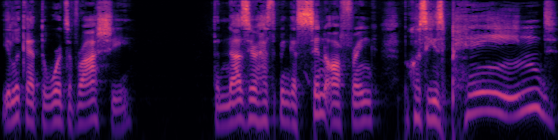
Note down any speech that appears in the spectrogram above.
You look at the words of Rashi. The Nazir has to bring a sin offering because he's pained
